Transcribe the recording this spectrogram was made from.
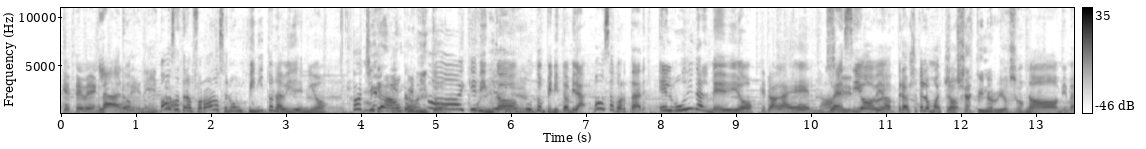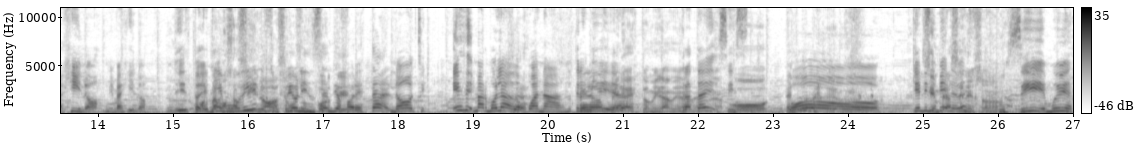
que te venga Claro. budinito. Vamos a transformarlos en un pinito navideño. Todo Mirá, un chiquitito. pinito. Ay, qué Muy lindo. bien. Justo un pinito. Mira, vamos a cortar el budín al medio. Que lo haga él, ¿no? Bueno, sí, Sí, a obvio, ver. pero yo te lo muestro. Yo ya estoy nervioso. No, me imagino, me imagino. Esto- Mi así, budín ¿no? sufrió Hacemos un un incendio corte. forestal. No, chi- es de marmolado, Juana, no tenés Pero- ni idea. Mira esto, mira, mira. Trata de- mira. sí, sí. Oh, Oh, qué lindo Siempre viene, hacen ¿ves? eso, ¿no? Sí, es muy bien.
